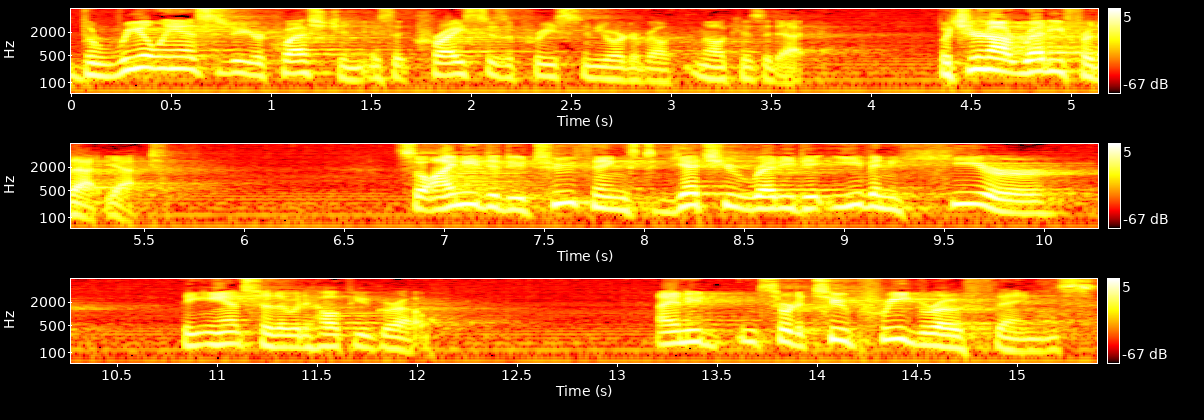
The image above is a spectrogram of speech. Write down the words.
the real answer to your question is that Christ is a priest in the order of Melchizedek. But you're not ready for that yet. So I need to do two things to get you ready to even hear the answer that would help you grow. I need sort of two pre growth things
